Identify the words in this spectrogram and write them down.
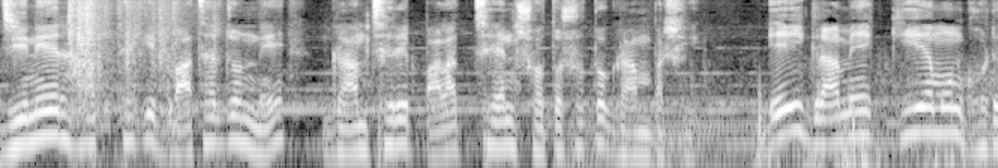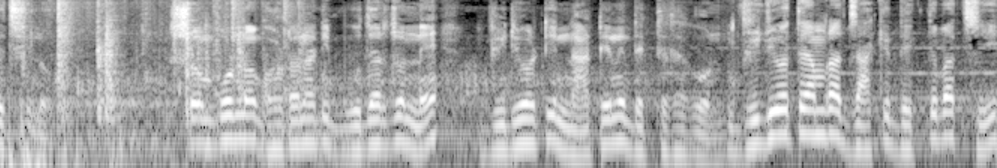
জিনের হাত থেকে বাঁচার জন্যে গ্রাম ছেড়ে পালাচ্ছেন শত শত গ্রামবাসী। এই গ্রামে কি এমন ঘটেছিল? সম্পূর্ণ ঘটনাটি বোঝার জন্য ভিডিওটি না টেনে দেখতে থাকুন। ভিডিওতে আমরা যাকে দেখতে পাচ্ছি,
